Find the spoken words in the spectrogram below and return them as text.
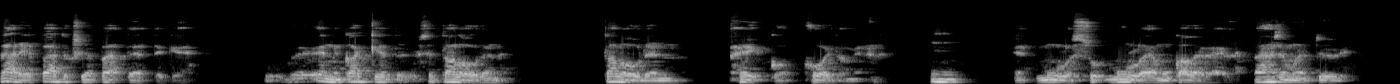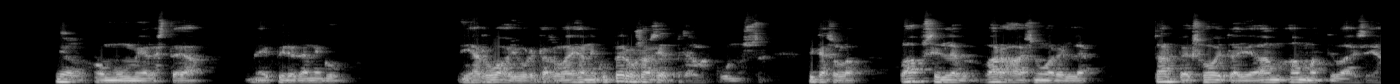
vääriä päätöksiä päättäjät tekee. Ennen kaikkea se talouden, talouden heikko hoitaminen. Mm. Et mulle, su, mulle ja mun kavereille. Vähän semmoinen tyyli Joo. on mun mielestä ja ne ei pidetä niinku ihan ruohonjuuritasolla. Ihan niinku perusasiat pitää olla kunnossa. Pitäisi olla lapsille, varhaisnuorille, tarpeeksi hoitajia, am, ammattilaisia,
